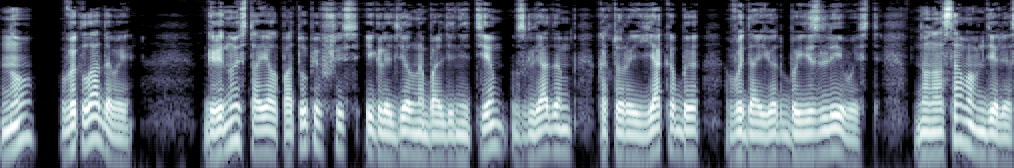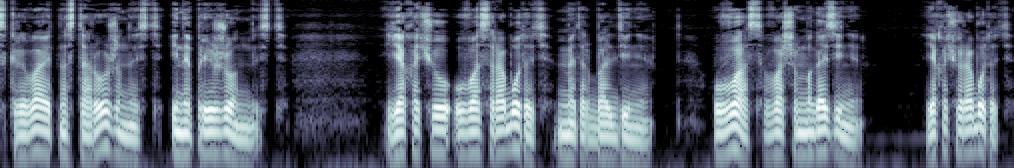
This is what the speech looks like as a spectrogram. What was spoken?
Ну, выкладывай». Гриной стоял потупившись и глядел на Бальдини тем взглядом, который якобы выдает боязливость, но на самом деле скрывает настороженность и напряженность. «Я хочу у вас работать, мэтр Бальдини. У вас, в вашем магазине. Я хочу работать».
